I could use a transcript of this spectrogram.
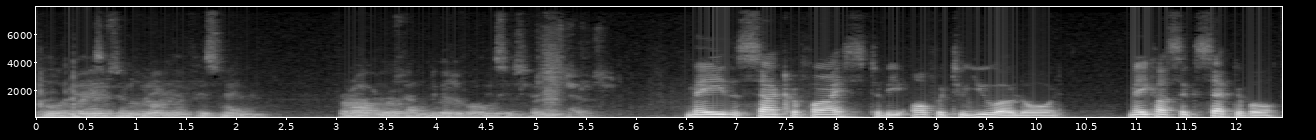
for the praise and glory of his name, for our good and the good of all his holy church. May the sacrifice to be offered to you, O Lord, make us acceptable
